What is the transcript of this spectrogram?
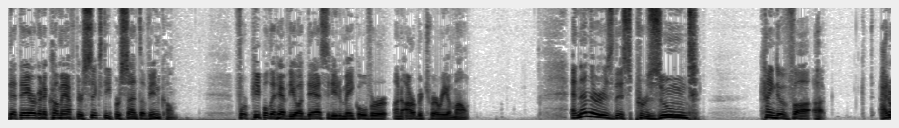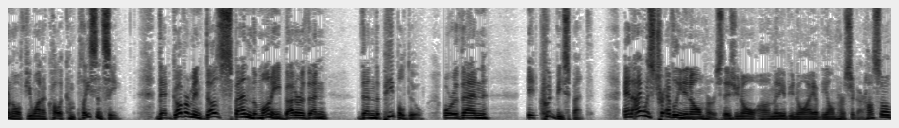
that they are going to come after 60% of income for people that have the audacity to make over an arbitrary amount. And then there is this presumed kind of, uh, uh, I don't know if you want to call it complacency, that government does spend the money better than than the people do, or than it could be spent. And I was traveling in Elmhurst. As you know, uh, many of you know I have the Elmhurst Cigar House. So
